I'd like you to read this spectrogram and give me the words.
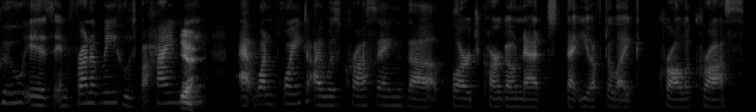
who is in front of me, who's behind Yeah. me. At one point, I was crossing the large cargo net that you have to like crawl across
